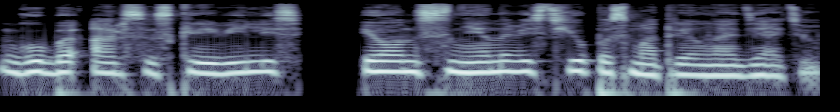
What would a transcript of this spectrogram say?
Губы Арса скривились, и он с ненавистью посмотрел на дядю.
